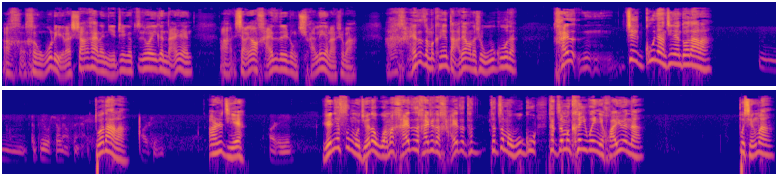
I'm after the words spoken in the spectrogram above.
啊，很很无理了，伤害了你这个作为一个男人，啊，想要孩子的这种权利了，是吧？啊，孩子怎么可以打掉呢？是无辜的，孩子，这姑娘今年多大了？嗯，她比我小两岁。多大了？二十一。二十几？二十一。人家父母觉得我们孩子还是个孩子，他他这么无辜，他怎么可以为你怀孕呢？不行吗？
